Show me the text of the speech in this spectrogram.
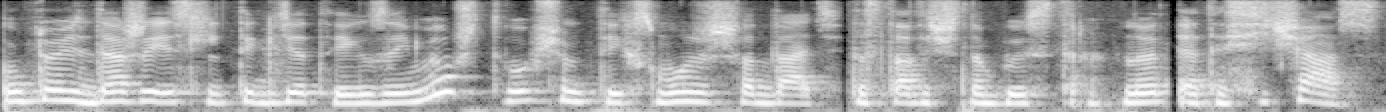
Ну, то есть даже если ты где-то их займешь, ты, в общем-то, их сможешь отдать достаточно быстро. Но это сейчас.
